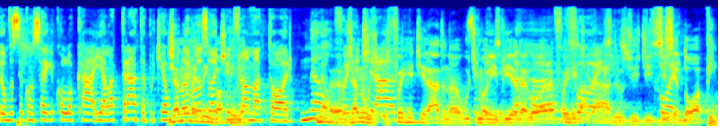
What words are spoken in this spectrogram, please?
Então você consegue colocar e ela trata porque é um já poderoso né? anti-inflamatório. Né? Não, não, foi já retirado. Não, foi retirado na última CBD. Olimpíada uhum, agora, foi retirado foi. de, de, de ser doping.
